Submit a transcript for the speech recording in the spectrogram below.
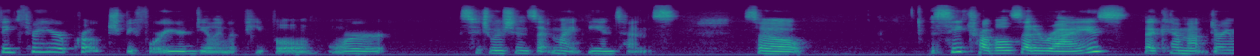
think through your approach before you're dealing with people or situations that might be intense. So see troubles that arise that come up during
